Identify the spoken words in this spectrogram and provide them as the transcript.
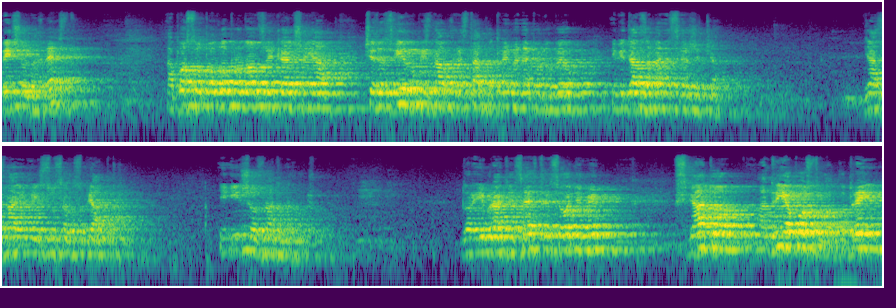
вийшов на хрест, апостол Павло продовжує каже, що я через віру пізнав Христа, котрий мене полюбив і віддав за мене своє життя. Я знаю Ісуса розп'ятого і іншого знати не хочу. Дорогі браті і сестри, сьогодні ми свято Андрія Апостола, котрий,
